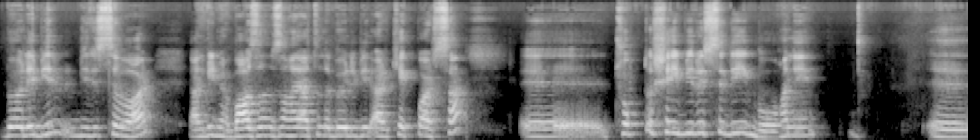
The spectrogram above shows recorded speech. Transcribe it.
Böyle bir birisi var. Yani bilmiyorum bazılarınızın hayatında böyle bir erkek varsa e, çok da şey birisi değil bu. Hani e,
